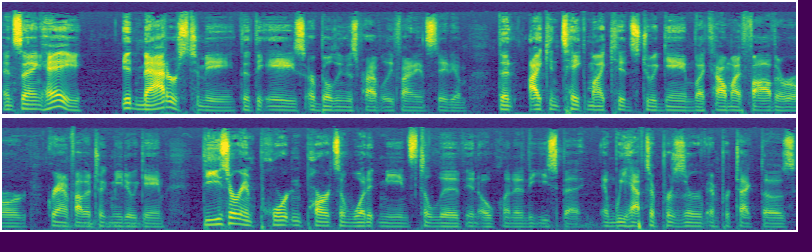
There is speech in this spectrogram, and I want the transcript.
and saying, "Hey, it matters to me that the A's are building this privately financed stadium. That I can take my kids to a game, like how my father or grandfather took me to a game. These are important parts of what it means to live in Oakland and the East Bay, and we have to preserve and protect those.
